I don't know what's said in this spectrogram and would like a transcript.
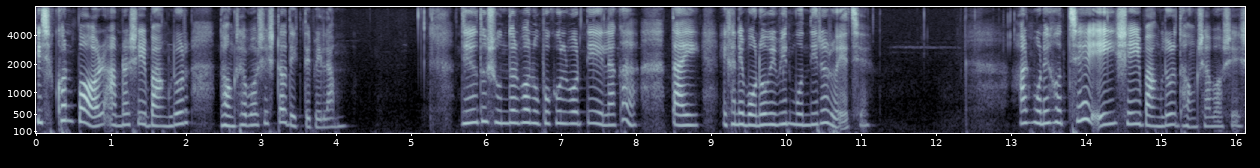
কিছুক্ষণ পর আমরা সেই বাংলোর ধ্বংসাবশেষটাও দেখতে পেলাম। যেহেতু সুন্দরবন উপকূলবর্তী এলাকা, তাই এখানে বনবিবির মন্দিরও রয়েছে। আর মনে হচ্ছে এই সেই বাংলোর ধ্বংসাবশেষ।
